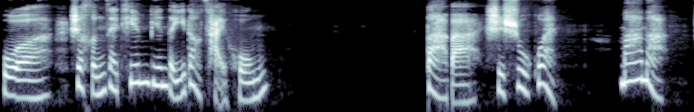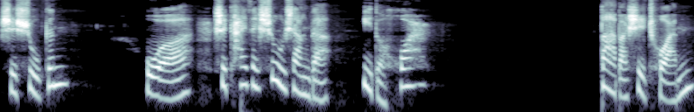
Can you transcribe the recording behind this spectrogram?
我是横在天边的一道彩虹。爸爸是树冠，妈妈是树根，我是开在树上的。一朵花儿。爸爸是船，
